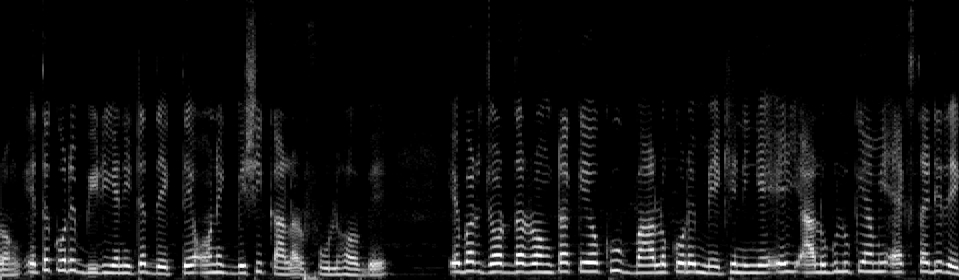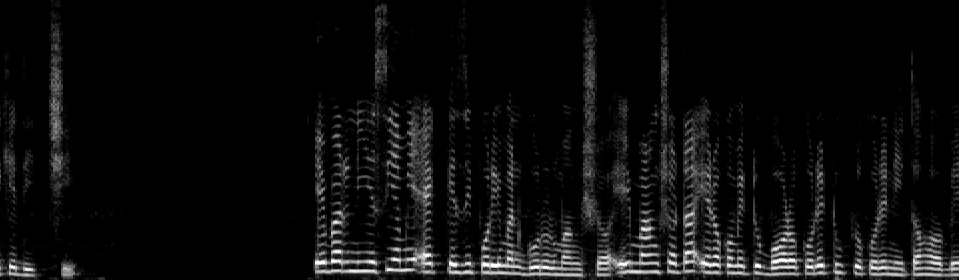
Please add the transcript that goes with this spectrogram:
রং। এতে করে বিরিয়ানিটা দেখতে অনেক বেশি কালারফুল হবে। এবার জর্দার রংটাকেও খুব ভালো করে মেখে নিয়ে এই আলুগুলোকে আমি এক সাইডে রেখে দিচ্ছি। এবার নিয়েছি আমি এক কেজি পরিমাণ গরুর মাংস। এই মাংসটা এরকম একটু বড় করে, টুকরো করে নিতে হবে।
